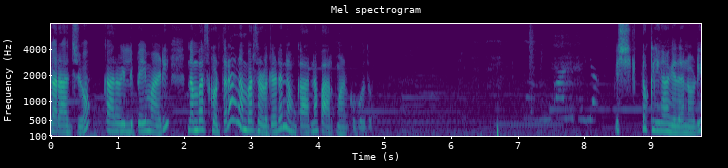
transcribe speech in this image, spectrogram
ಗರಾಜು ಕಾರು ಇಲ್ಲಿ ಪೇ ಮಾಡಿ ನಂಬರ್ಸ್ ಕೊಡ್ತಾರೆ ನಂಬರ್ಸ್ ಒಳಗಡೆ ನಮ್ಮ ಕಾರ್ನ ಪಾರ್ಕ್ ಮಾಡ್ಕೋಬೋದು. ಎಷ್ಟು ಕ್ಲೀನಾಗಿದೆ ನೋಡಿ.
